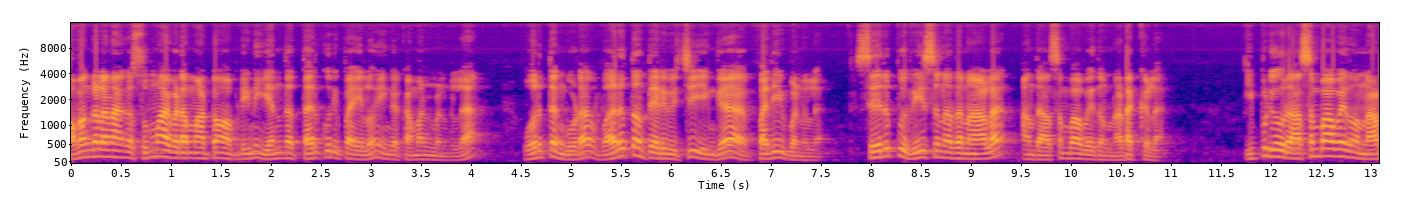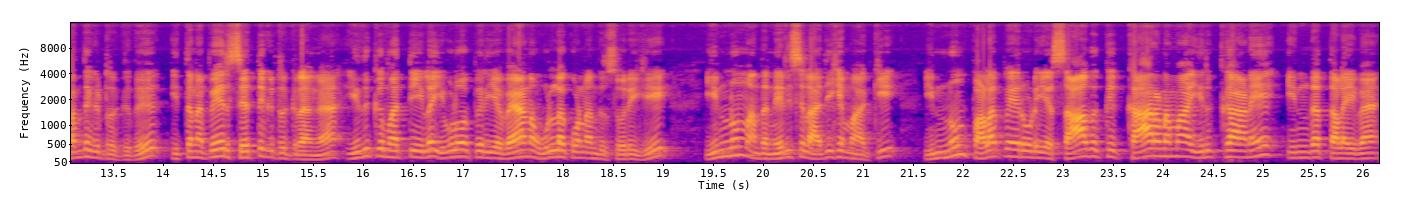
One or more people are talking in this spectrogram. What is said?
அவங்கள நாங்கள் சும்மா விட மாட்டோம் அப்படின்னு எந்த தற்குறி பயலும் இங்கே கமெண்ட் பண்ணல. ஒருத்தங்கூட வருத்தம் தெரிவித்து இங்கே பதிவு பண்ணலை. செருப்பு வீசினதுனால அந்த அசம்பாவிதம் நடக்கலை. இப்படி ஒரு அசம்பாவிதம் நடந்துக்கிட்டு இருக்குது. இத்தனை பேர் செத்துக்கிட்டு இருக்கிறாங்க. இதுக்கு மத்தியில் இவ்வளோ பெரிய வேனம் உள்ளே கொண்டாந்து சொருகி இன்னும் அந்த நெரிசல் அதிகமாக்கி இன்னும் பல பேருடைய சாவுக்கு காரணமாக இருக்கானே இந்த தலைவன்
